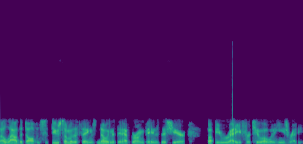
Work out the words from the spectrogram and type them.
allowed the Dolphins to do some of the things, knowing that they'd have growing pains this year, but be ready for Tua when he's ready.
